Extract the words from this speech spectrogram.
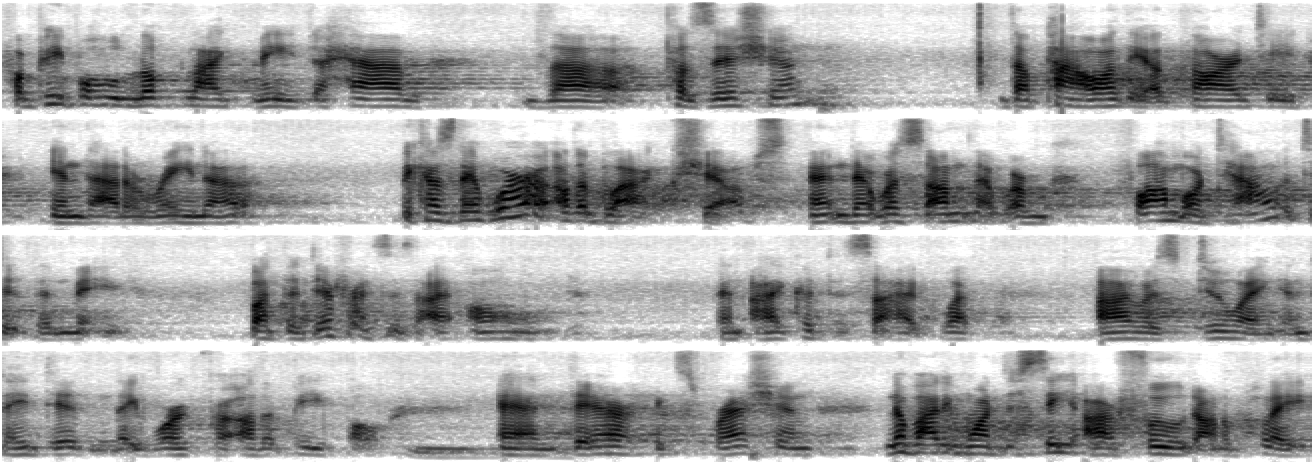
for people who looked like me to have the position, the power, the authority in that arena. Because there were other black chefs, and there were some that were far more talented than me. But the difference is I owned, and I could decide what I was doing, and they didn't. They worked for other people. And their expression, nobody wanted to see our food on a plate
